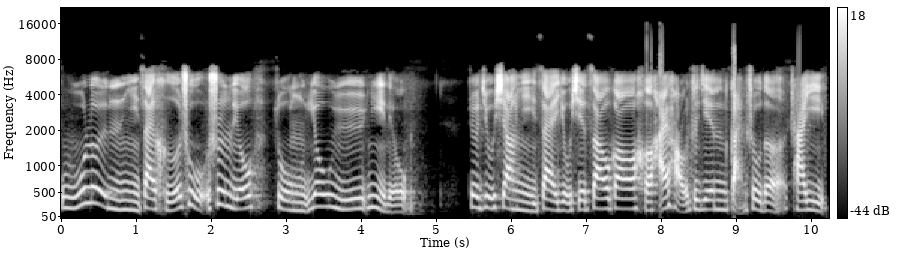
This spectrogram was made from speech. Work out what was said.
无论你在何处，顺流总优于逆流。这就像你在有些糟糕和还好之间感受的差异。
